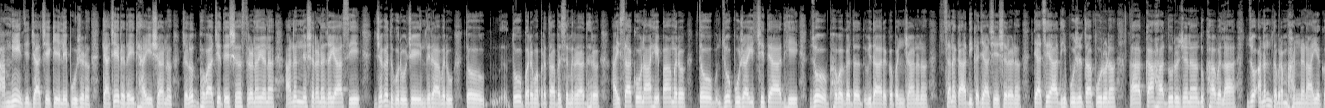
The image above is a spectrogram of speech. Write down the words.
आम्ही जे ज्याचे केले पूजन त्याचे हृदय ध्याईशान जलोद्भवाचे ते सहस्रनयन अनन्य शरण जयासी जगद्गुरुचे इंदिरावरू तो तो परमप्रताप समिराधर ऐसा कोण आहे पामर तो जो पूजा इच्छित्याधी जो भवगद विदारक पंचानन सनकादिक ज्याचे शरण त्याचे आधी पूजता पूर्ण का का हा दुर्जन दुखावला जो अनंत ब्रह्मांड नायक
